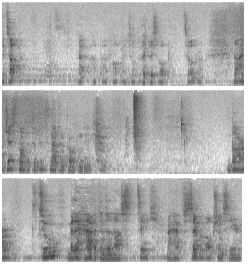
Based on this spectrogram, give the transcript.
It's up, up, up, up, up, it's up, it is up, it's over. Now I just wanted to, is not important actually. Bar 2, but I have it in the last take. I have several options here.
